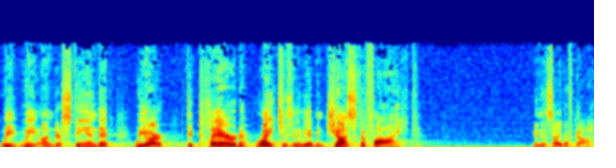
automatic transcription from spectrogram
We, we understand that we are declared righteous and we have been justified in the sight of God.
